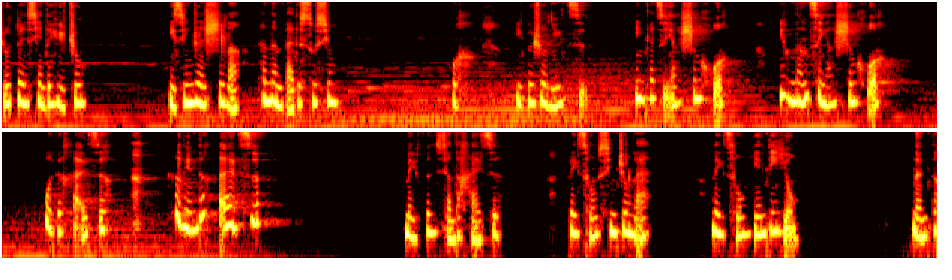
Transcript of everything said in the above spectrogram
如断线的玉珠，已经润湿了她嫩白的酥胸。我，一个弱女子，应该怎样生活，又能怎样生活？我的孩子，可怜的孩子。美芬想到孩子，悲从心中来，泪从眼底涌。难道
